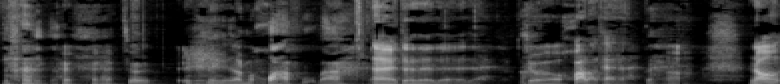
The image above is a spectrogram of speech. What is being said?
那 个就是那个叫什么华府吧？哎，对对对对对，就华老太太。对啊，然后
